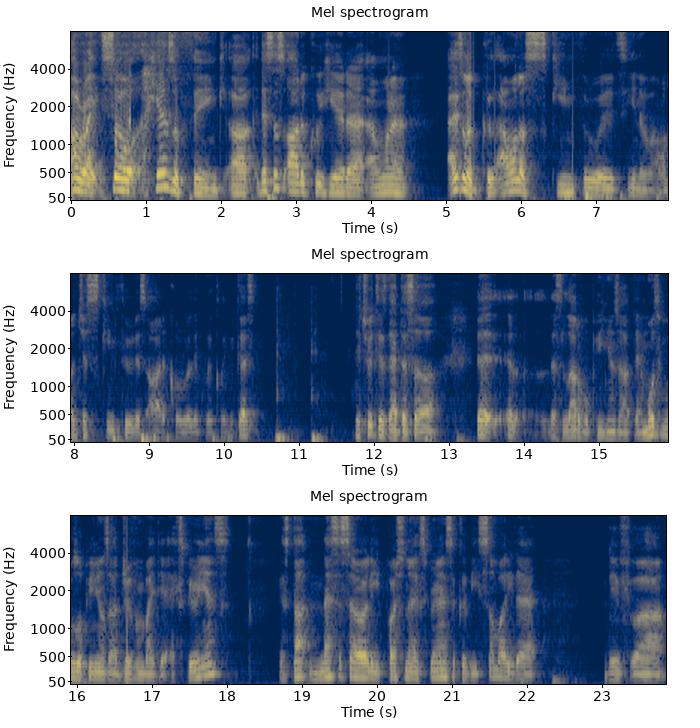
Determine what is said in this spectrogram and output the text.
All right, so here's the thing. Uh, there's this article here that I wanna, I just wanna, I wanna skim through it. You know, I wanna just skim through this article really quickly because the truth is that there's a there's a lot of opinions out there. Most people's opinions are driven by their experience. It's not necessarily personal experience. It could be somebody that they've uh,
